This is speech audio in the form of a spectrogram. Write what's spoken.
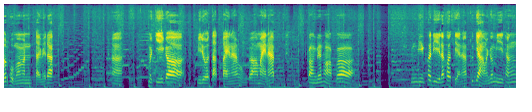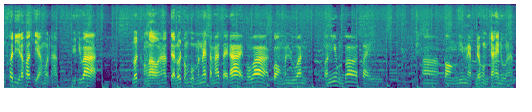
รถผมมันใส่ไม่ได้อ่า เมื่อกี้ก็วิดีโอตัดไปนะครับผมก็เอาใหม่นะครับ กล่องเดินหอบก็ มันมีข้อดีและข้อเสียนะครับ ทุกอย่างมันก็มีทั้งข้อดีและข้อเสียหมดนะครับ อยู่ที่ว่ารถของเรานะครับ แต่รถของผมมันไม่สามารถใส่ได้ เพราะว่ากล่องมันล้วน ตอนนี้ผมก็ใส่กล่องดีแมปเดี๋ยวผมจะให้ดูนะครับ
